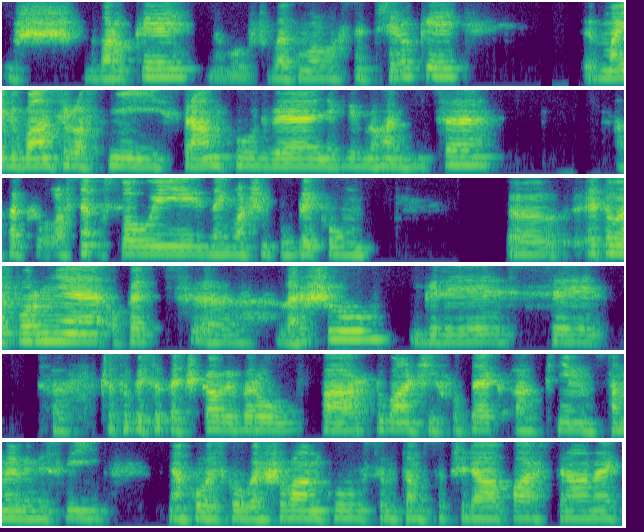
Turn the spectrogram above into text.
už dva roky, nebo už bude pomalu vlastně tři roky, mají Dubánci vlastní stránku, dvě, někdy mnohem více, a tak vlastně oslovují nejmladší publikum. Eh, je to ve formě opět eh, veršů, kdy si v časopise Tečka vyberou pár tubánčích fotek a k ním sami vymyslí nějakou hezkou veršovánku, sem tam se přidá pár stránek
